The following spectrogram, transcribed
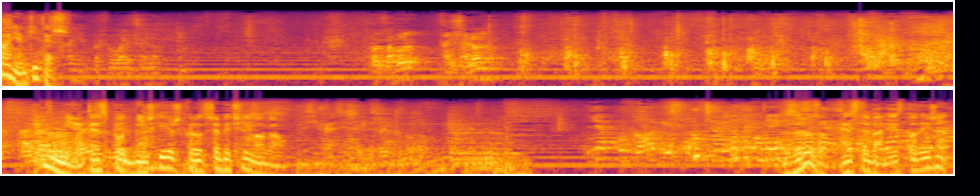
Panienki też. Por favor, al salón. Por favor, al salón. Nie, te spódniczki już krótsze być nie mogą. Zrozum, Esteban jest podejrzany.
